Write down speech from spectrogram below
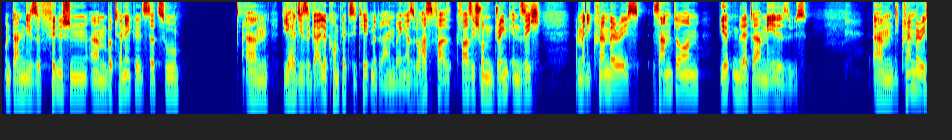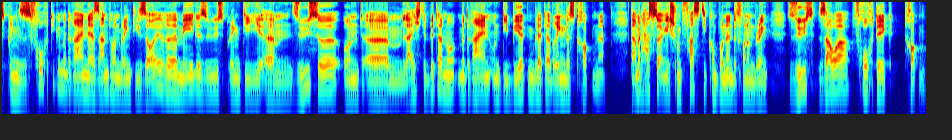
und dann diese finnischen ähm, Botanicals dazu, ähm, die halt diese geile Komplexität mit reinbringen. Also du hast quasi schon einen Drink in sich. Haben ja die Cranberries, Sanddorn, Birkenblätter, Medesüß. Ähm, die Cranberries bringen dieses Fruchtige mit rein, der Sanddorn bringt die Säure, Medesüß bringt die ähm, Süße und ähm, leichte Bitternoten mit rein und die Birkenblätter bringen das Trockene. Damit hast du eigentlich schon fast die Komponente von einem Drink. Süß, sauer, fruchtig, trocken.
